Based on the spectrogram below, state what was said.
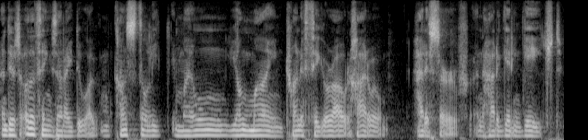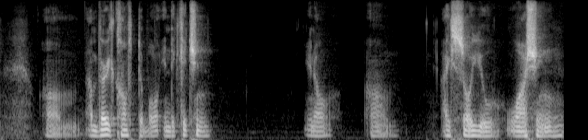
and there's other things that I do. I'm constantly in my own young mind trying to figure out how to how to serve and how to get engaged. Um, I'm very comfortable in the kitchen. You know, um, I saw you washing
